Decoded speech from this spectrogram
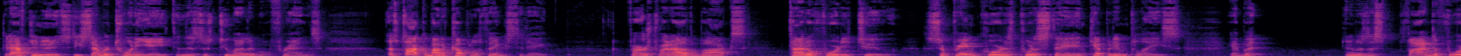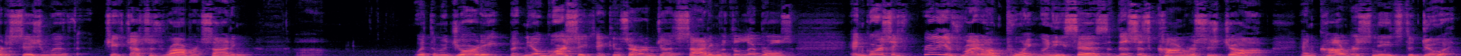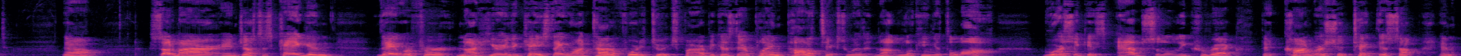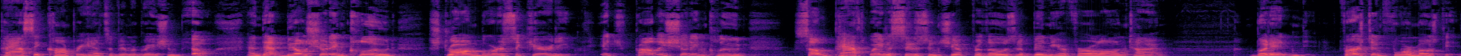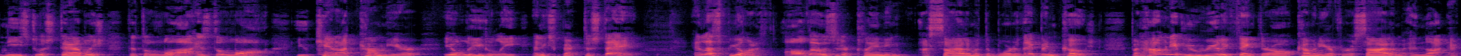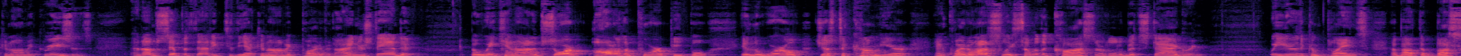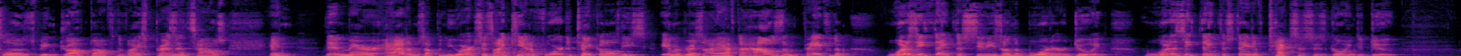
Good afternoon. It's December 28th, and this is To My Liberal Friends. Let's talk about a couple of things today. First, right out of the box, Title 42. Supreme Court has put a stay and kept it in place, but it was a 5 to 4 decision with Chief Justice Roberts siding uh, with the majority, but Neil Gorsuch, a conservative judge, siding with the liberals. And Gorsuch really is right on point when he says this is Congress's job, and Congress needs to do it. Now, Sotomayor and Justice Kagan, they were for not hearing the case. They want Title 42 expired because they're playing politics with it, not looking at the law. Gorsuch is absolutely correct that Congress should take this up and pass a comprehensive immigration bill. And that bill should include strong border security. It probably should include some pathway to citizenship for those that have been here for a long time. But it First and foremost, it needs to establish that the law is the law. You cannot come here illegally and expect to stay. And let's be honest, all those that are claiming asylum at the border, they've been coached. But how many of you really think they're all coming here for asylum and not economic reasons? And I'm sympathetic to the economic part of it. I understand it. But we cannot absorb all of the poor people in the world just to come here. And quite honestly, some of the costs are a little bit staggering we hear the complaints about the busloads being dropped off the vice president's house. And then Mayor Adams up in New York says, I can't afford to take all these immigrants. I have to house them, pay for them. What does he think the cities on the border are doing? What does he think the state of Texas is going to do?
